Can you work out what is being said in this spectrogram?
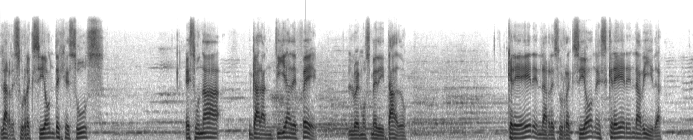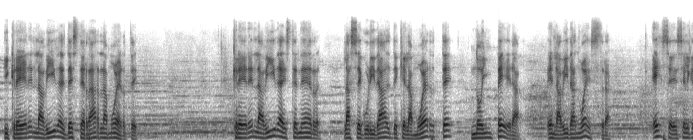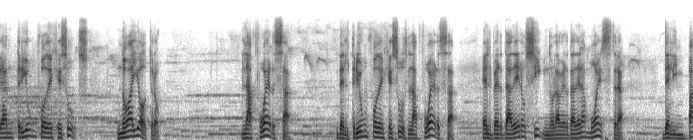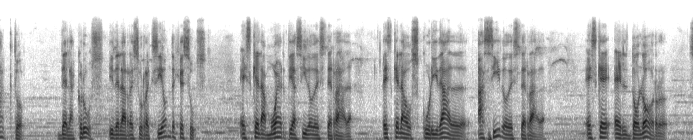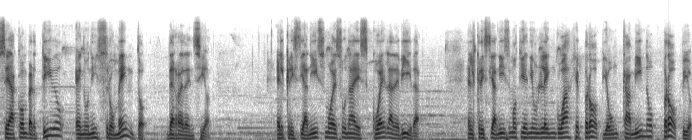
La resurrección de Jesús es una garantía de fe, lo hemos meditado. Creer en la resurrección es creer en la vida y creer en la vida es desterrar la muerte. Creer en la vida es tener la seguridad de que la muerte no impera en la vida nuestra. Ese es el gran triunfo de Jesús no hay otro. La fuerza del triunfo de Jesús, la fuerza, el verdadero signo, la verdadera muestra del impacto de la cruz y de la resurrección de Jesús es que la muerte ha sido desterrada, es que la oscuridad ha sido desterrada, es que el dolor se ha convertido en un instrumento de redención. El cristianismo es una escuela de vida. El cristianismo tiene un lenguaje propio, un camino propio.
